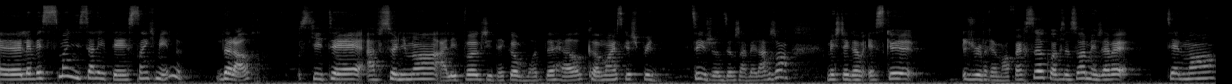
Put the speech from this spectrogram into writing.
euh, l'investissement initial était 5000 dollars, ce qui était absolument, à l'époque, j'étais comme, what the hell, comment est-ce que je peux, tu sais, je veux dire, j'avais l'argent, mais j'étais comme, est-ce que je veux vraiment faire ça, quoi que ce soit, mais j'avais tellement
